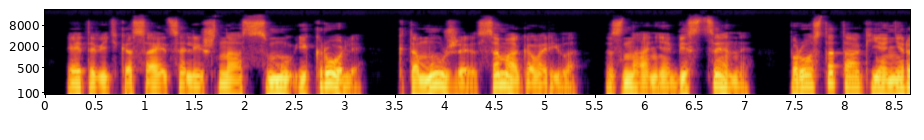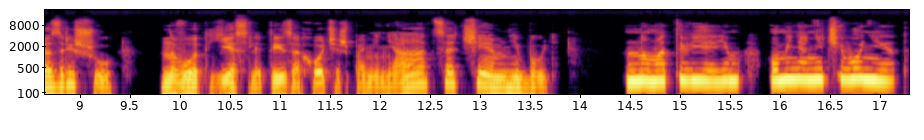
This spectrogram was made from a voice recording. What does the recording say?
— «это ведь касается лишь нас с Му и Кроли. К тому же, сама говорила, знания бесценны. Просто так я не разрешу. Но вот если ты захочешь поменяться чем-нибудь...» «Но, Матвеем, у меня ничего нет»,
